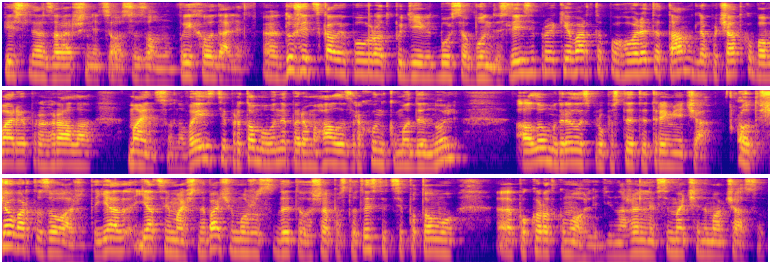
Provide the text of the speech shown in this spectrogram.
Після завершення цього сезону. Поїхали далі. Е, Дуже цікавий поворот подій відбувся в Бундеслізі, про який варто поговорити. Там для початку Баварія програла Майнцу на виїзді, при тому вони перемагали з рахунком 1-0, але умудрились пропустити три м'яча. От що варто зауважити, я, я цей матч не бачив, можу судити лише по статистиці, по тому е, по короткому огляді. На жаль, не всі матчі не мав часу.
